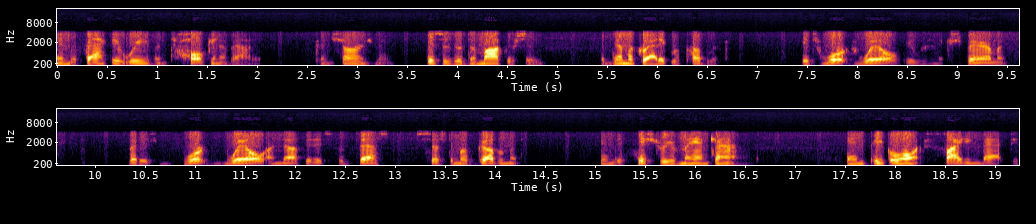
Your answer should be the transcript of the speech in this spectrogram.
And the fact that we're even talking about it concerns me. This is a democracy, a democratic republic. It's worked well. It was an experiment, but it's worked well enough that it's the best system of government in the history of mankind. And people aren't fighting back to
